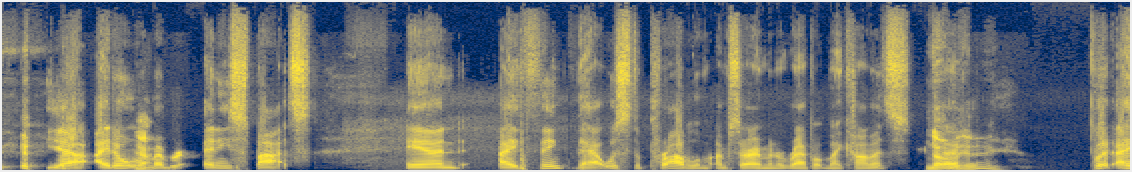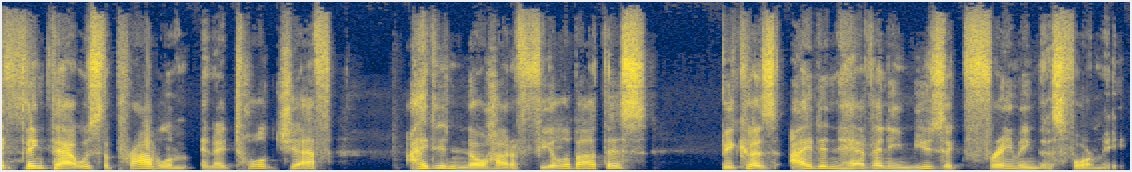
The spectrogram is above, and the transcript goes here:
yeah, I don't Yeah. remember any spots. And I think that was the problem. I'm sorry, I'm going to wrap up my comments. No, I- yeah. But I think that was the problem. And I told Jeff, I didn't know how to feel about this because I didn't have any music framing this for me.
